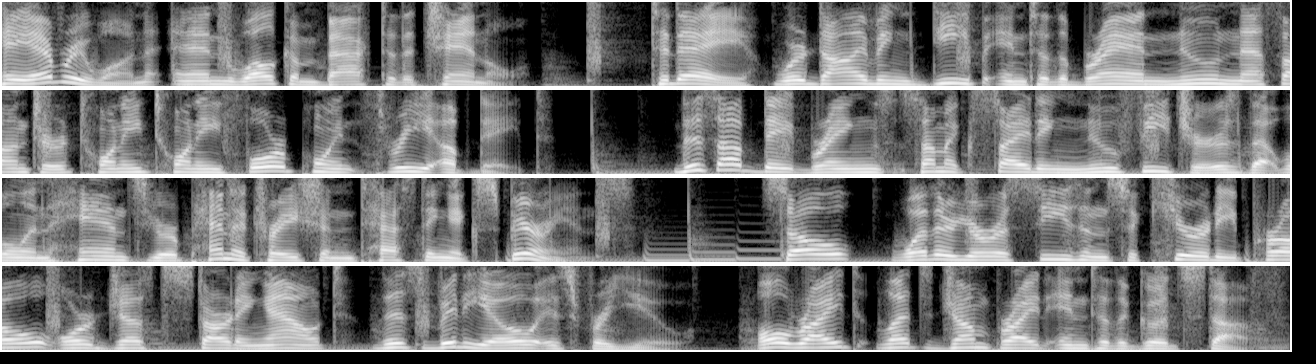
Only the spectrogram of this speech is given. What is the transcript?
Hey everyone, and welcome back to the channel. Today, we're diving deep into the brand new Nethunter 2024.3 update. This update brings some exciting new features that will enhance your penetration testing experience. So, whether you're a seasoned security pro or just starting out, this video is for you. Alright, let's jump right into the good stuff.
